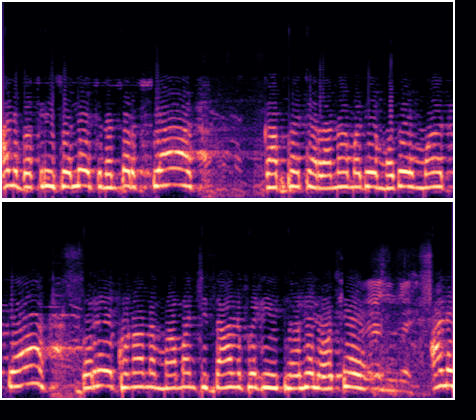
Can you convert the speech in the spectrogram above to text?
आणि बकरी सोडल्याच्या नंतर त्याच कापसाच्या रानामध्ये मधोमध त्या बरे खुणानं मामांची दानपेटी ठेवलेली होते. आणि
